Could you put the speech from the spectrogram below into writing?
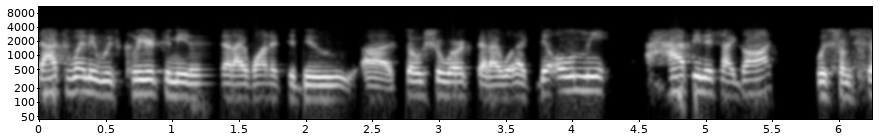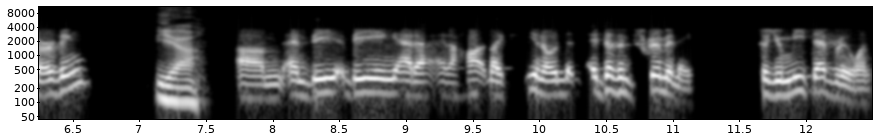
that's when it was clear to me that, that I wanted to do uh, social work. That I like the only happiness I got was from serving. Yeah um, and be, being at a, at a heart, like, you know, it doesn't discriminate. So you meet everyone.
